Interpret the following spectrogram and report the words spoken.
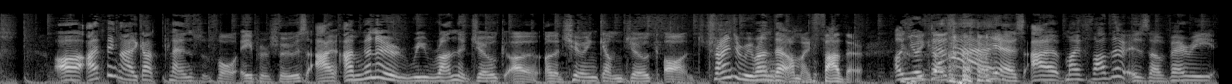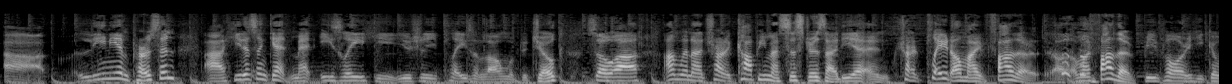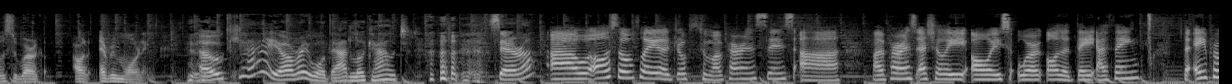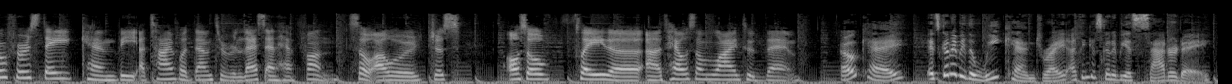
uh, I think I got plans for April Fools. I, I'm gonna rerun a joke, uh, on a chewing gum joke, on trying to rerun that on my father. On your Because- dad? yes, I, my father is a very uh, lenient person. Uh, he doesn't get mad easily. He usually plays along with the joke. So uh, I'm gonna try to copy my sister's idea and try to play it on my father, uh, on my father before he goes to work on every morning. Okay, all right. Well, Dad, look out. Sarah? I will also play the jokes to my parents since uh, my parents actually always work all the day. I think the April first day can be a time for them to relax and have fun. So I will just also play the uh, tell some line to them. Okay. It's going to be the weekend, right? I think it's going to be a Saturday.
